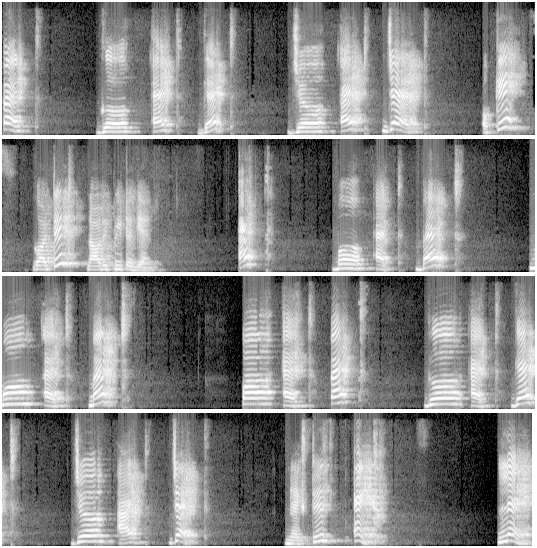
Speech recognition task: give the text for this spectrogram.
pet g at get j at jet okay? Got it? Now repeat again. At b at bet m at met p at pet g at get J at jet. Next is egg, leg,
